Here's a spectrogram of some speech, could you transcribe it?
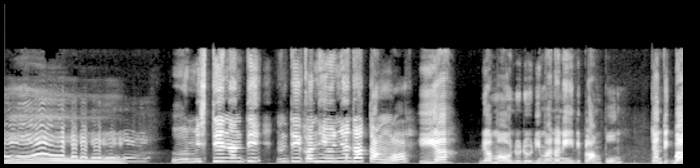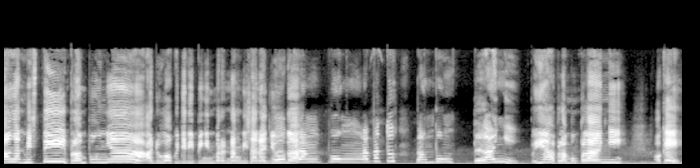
Oh. Eh, Misti nanti nanti ikan hiunya datang loh. Iya, dia mau duduk di mana nih? Di pelampung? Cantik banget Misti, pelampungnya. Aduh, aku jadi pingin berenang di sana Eh, juga. Pelampung apa tuh? Pelampung pelangi. Iya, pelampung pelangi. Oke.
